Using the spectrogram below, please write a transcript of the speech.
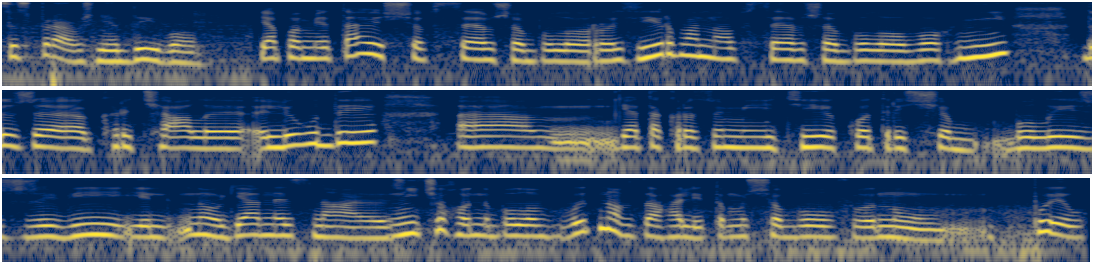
це справжнє диво. Я пам'ятаю, що все вже було розірвано, все вже було в вогні. Дуже кричали люди. Ем, я так розумію, ті, котрі ще були живі, і ну я не знаю. Нічого не було видно взагалі, тому що був ну пил.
